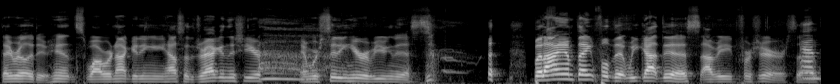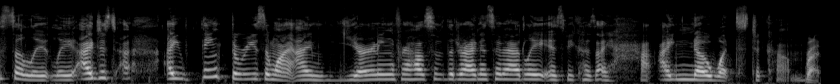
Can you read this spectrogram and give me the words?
they really do. Hence why we're not getting any House of the Dragon this year, and we're sitting here reviewing this. but I am thankful that we got this. I mean, for sure. So Absolutely. I just I- think the reason why I'm yearning for House of the Dragon so badly is because I ha- I know what's to come. right.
